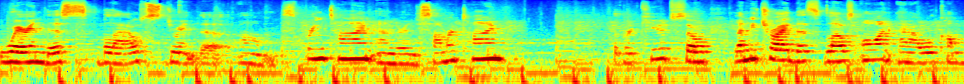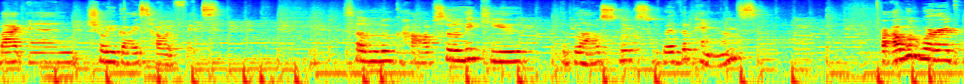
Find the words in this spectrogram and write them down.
wearing this blouse during the um, springtime and during the summertime super cute so let me try this blouse on and I will come back and show you guys how it fits so look how absolutely cute the blouse looks with the pants I would wear it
